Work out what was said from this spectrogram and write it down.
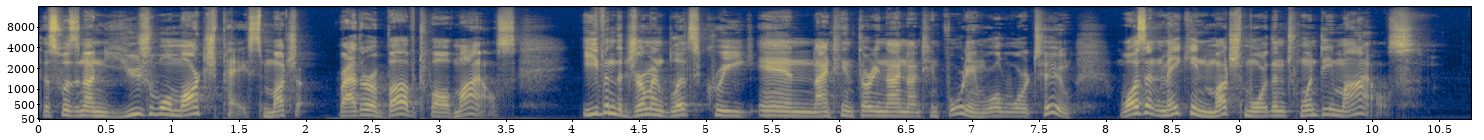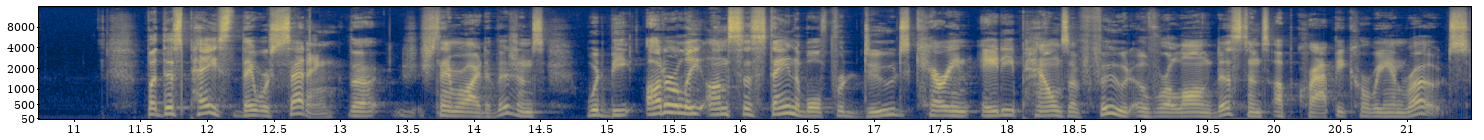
This was an unusual march pace, much rather above 12 miles. Even the German Blitzkrieg in 1939-1940 in World War II wasn't making much more than 20 miles. But this pace they were setting, the samurai divisions, would be utterly unsustainable for dudes carrying 80 pounds of food over a long distance up crappy Korean roads.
